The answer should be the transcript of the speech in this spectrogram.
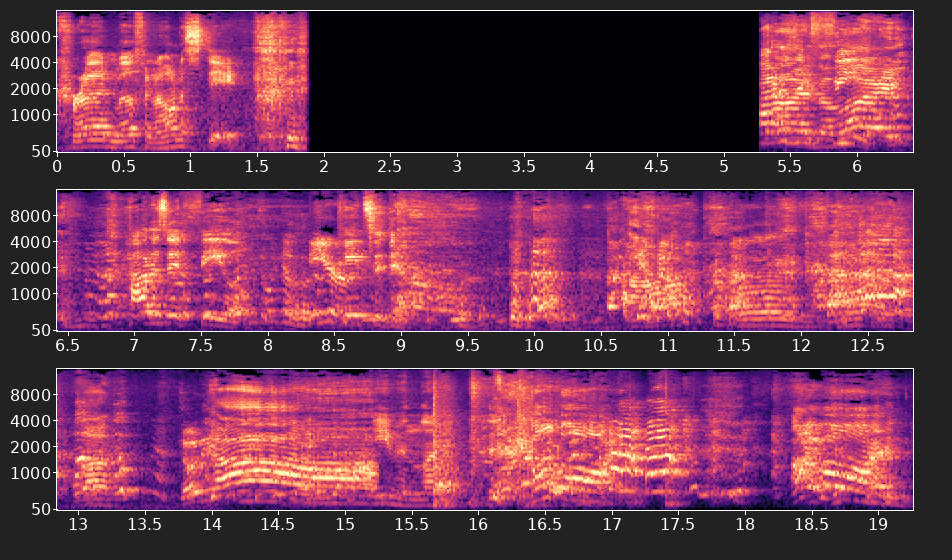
Crud muffin on a stick. How does it feel? How does it feel? Like a beer. Pizza dough. Uh-huh. Oh, Don't even ah! Even like. Come on! I'm on!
